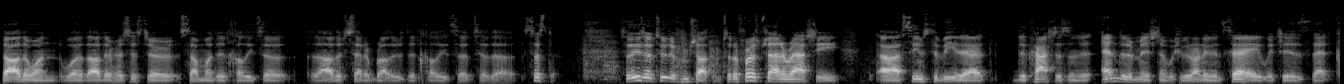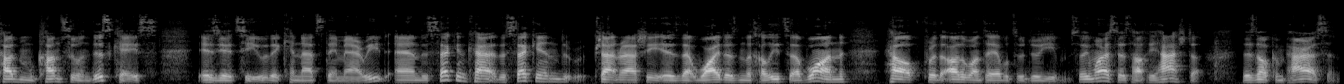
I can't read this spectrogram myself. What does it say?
the other one, well, the other, her sister, someone did Chalitza, the other set of brothers did Chalitza to the sister. So these are two different shatim. So the first pshat in Rashi, uh, seems to be that the kashas in the end of the Mishnah, which we don't even say, which is that kadm kansu in this case is yetziu; they cannot stay married. And the second the second pshat Rashi is that why doesn't the chalitza of one help for the other one to be able to do yibum? So the Gemara says hachi hashta. There's no comparison.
